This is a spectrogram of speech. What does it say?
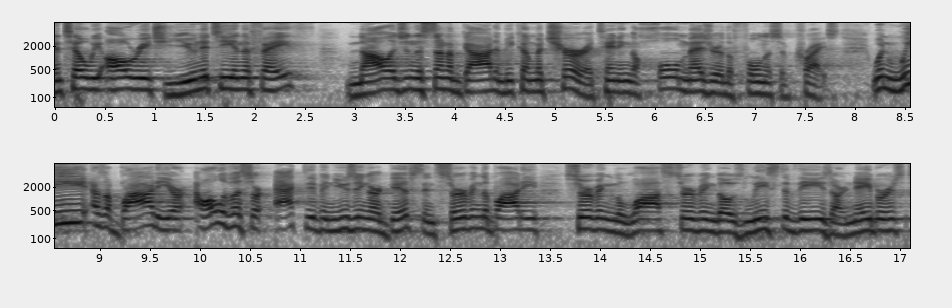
until we all reach unity in the faith, knowledge in the Son of God, and become mature, attaining the whole measure of the fullness of Christ. When we as a body are, all of us are active in using our gifts and serving the body, serving the lost, serving those least of these, our neighbors,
